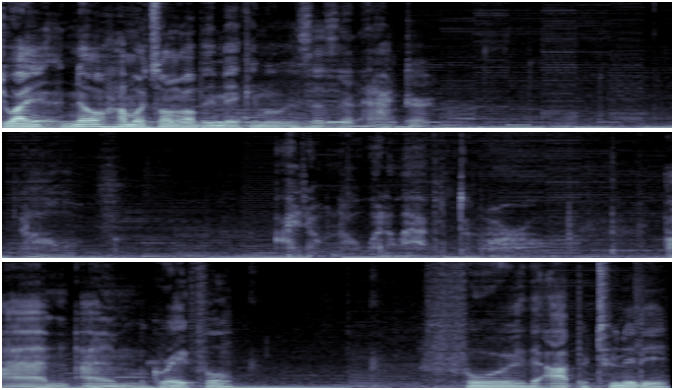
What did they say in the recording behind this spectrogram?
Do I know how much longer I'll be making movies as an actor? I'm, I'm grateful for the opportunity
